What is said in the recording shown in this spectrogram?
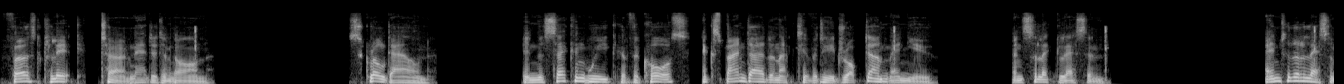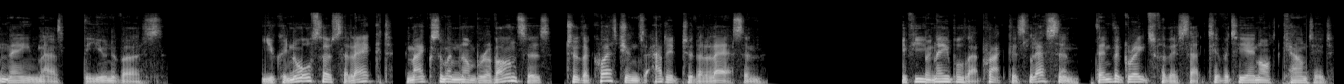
First click Turn editing on. Scroll down. In the second week of the course, expand Add an Activity drop-down menu and select Lesson. Enter the lesson name as The Universe. You can also select maximum number of answers to the questions added to the lesson. If you enable that practice lesson, then the grades for this activity are not counted.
